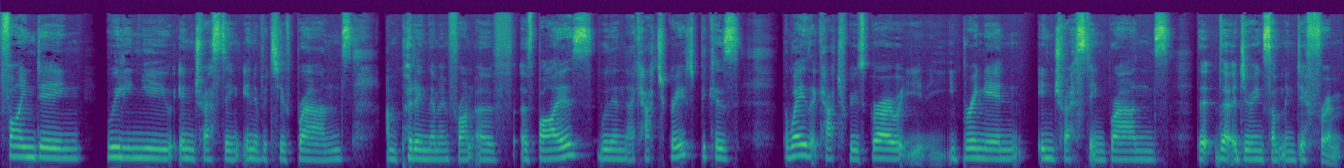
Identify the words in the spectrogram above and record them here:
finding really new, interesting, innovative brands and putting them in front of, of buyers within their categories because the way that categories grow, you, you bring in interesting brands that, that are doing something different.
